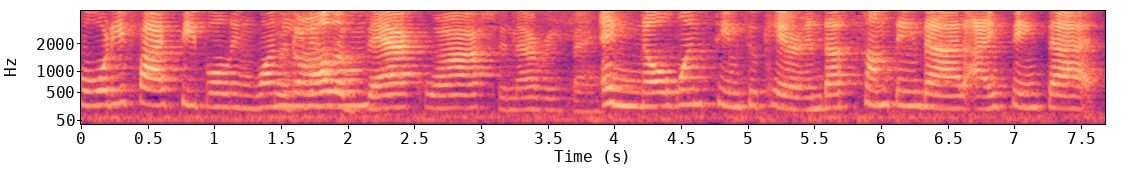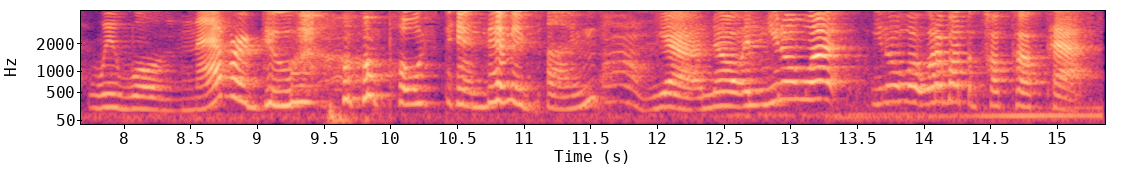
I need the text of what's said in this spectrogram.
45 people in one With all room the backwash and everything. and no one seemed to care and that's something that i think that we will never do post pandemic times Um, yeah, no, and you know what? You know what? What about the puff puff pass?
